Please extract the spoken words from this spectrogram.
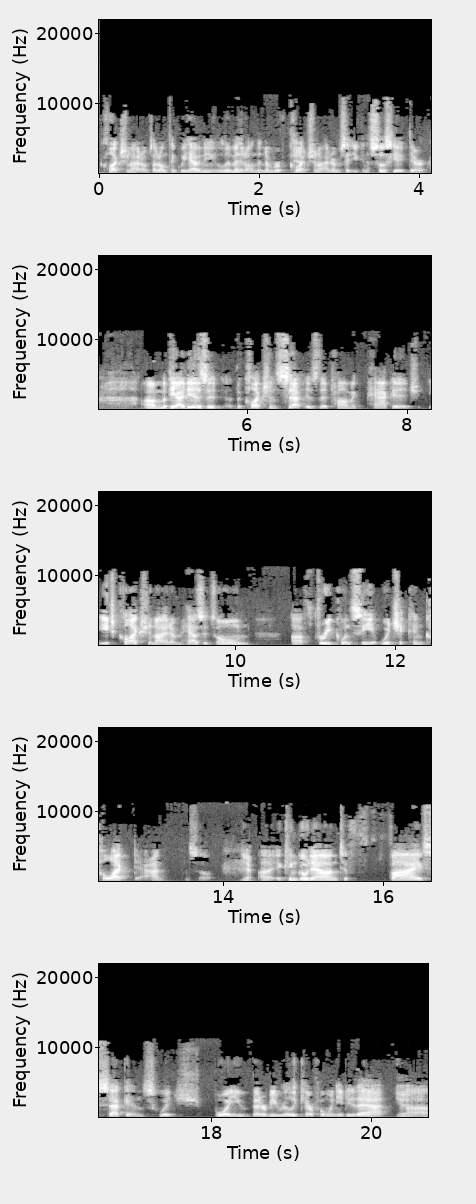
collection items. I don't think we have any limit on the number of collection yeah. items that you can associate there. Um, but the idea is that the collection set is the atomic package. Each collection item has its own uh, frequency at which it can collect at. And so yep. uh, it can go down to five seconds, which, boy, you better be really careful when you do that. Yeah. Uh,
